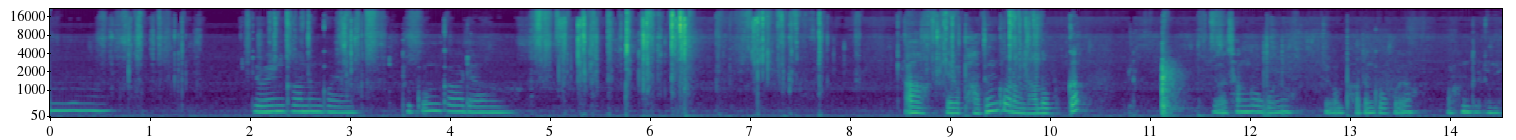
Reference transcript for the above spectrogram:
음, 여행 가는 거야. 두근거려. 아, 내가 받은 거랑 나눠볼까? 이건 산 거고요. 이건 받은 거고요. 아, 흔들리네.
